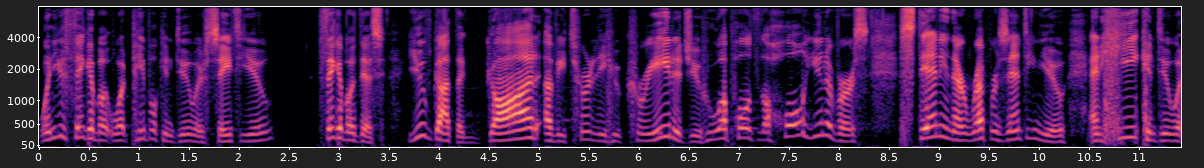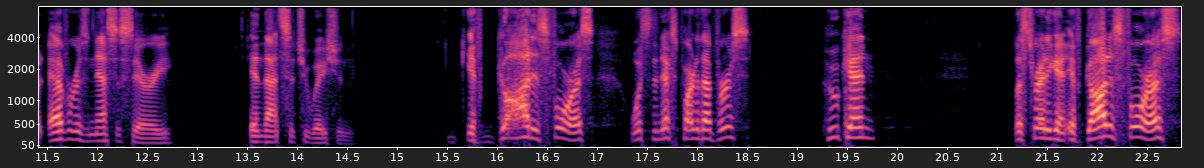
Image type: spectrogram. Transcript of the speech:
when you think about what people can do or say to you, think about this. You've got the God of eternity who created you, who upholds the whole universe, standing there representing you, and He can do whatever is necessary in that situation. If God is for us, what's the next part of that verse? Who can? Let's try it again. If God is for us,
